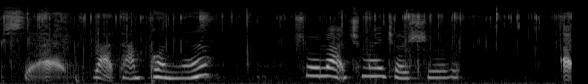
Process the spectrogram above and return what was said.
bir şey. Zaten pony. Şöyle açmaya çalışıyorum. Ay.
